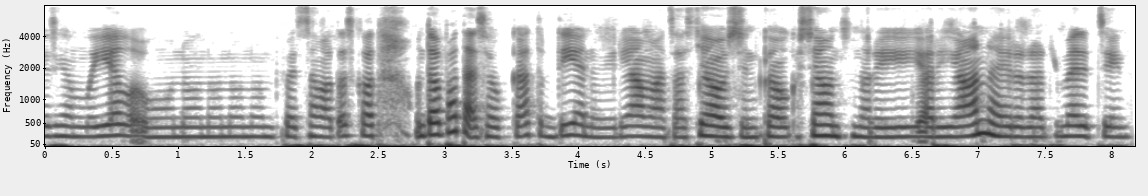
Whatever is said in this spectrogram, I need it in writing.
diezgan liela, un, un, un, un, un pēc tam vēl tas klāt. Un tāpat es jau katru dienu ir jāmācās, jāuzzina kaut kas jauns, un arī, arī Anna ir ar, ar medicīnu,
